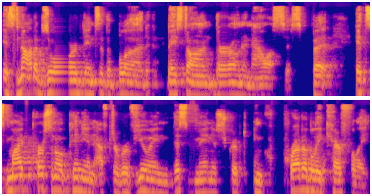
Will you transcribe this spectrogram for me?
is not absorbed into the blood based on their own analysis. But it's my personal opinion after reviewing this manuscript incredibly carefully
